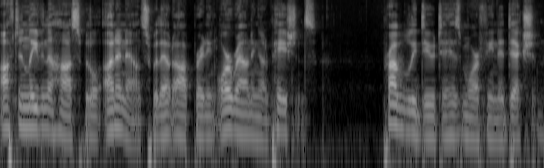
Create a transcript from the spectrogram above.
often leaving the hospital unannounced without operating or rounding on patients, probably due to his morphine addiction.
